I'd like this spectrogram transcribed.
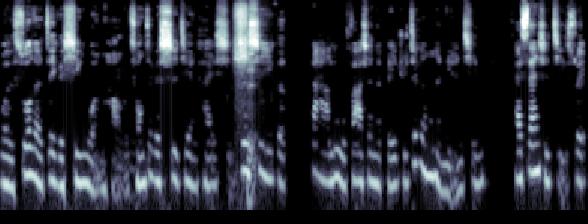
我说了这个新闻哈，从这个事件开始，这是一个大陆发生的悲剧。这个人很年轻。才三十几岁，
